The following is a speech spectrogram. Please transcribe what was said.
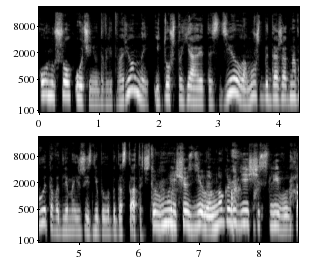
Он ушел очень удовлетворенный, и то, что я это сделала, может быть, даже одного этого для моей жизни было бы достаточно. Что мы еще сделаем много людей счастливых, А,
